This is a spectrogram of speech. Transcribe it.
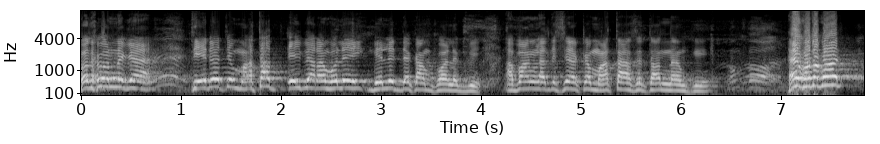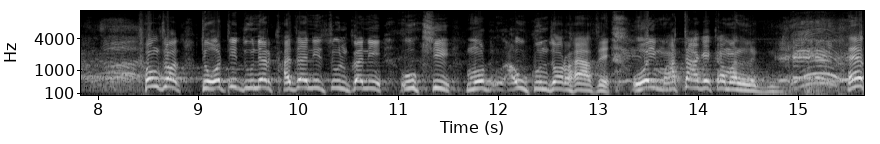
কথা বল না কে? এটা হচ্ছে মাথা এই ব্যারাম হলে এই বেলেট দিয়ে কাম করা লাগবে। আর বাংলাদেশের একটা মাথা আছে তার নাম কি? হ্যাঁ কথা কর সংসদ। তো ওটি দুনিয়ার খাজানি চুলকানি উকসি মোট উকুন জ্বর হয়ে আছে। ওই মাথা আগে কামান লাগবে। হ্যাঁ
